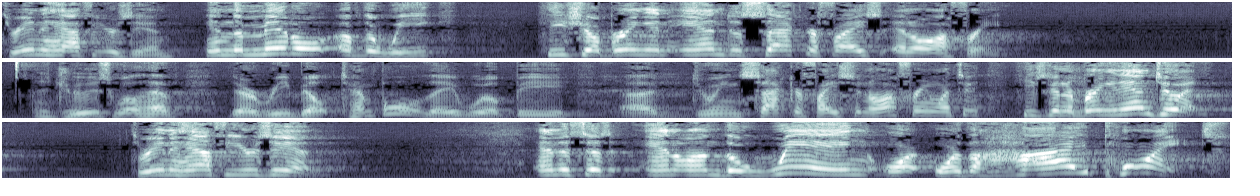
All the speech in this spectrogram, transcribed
three and a half years in, in the middle of the week, he shall bring an end to sacrifice and offering. The Jews will have their rebuilt temple. They will be uh, doing sacrifice and offering. He's going to bring an end to it. Three and a half years in. And it says, and on the wing or, or the high point,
